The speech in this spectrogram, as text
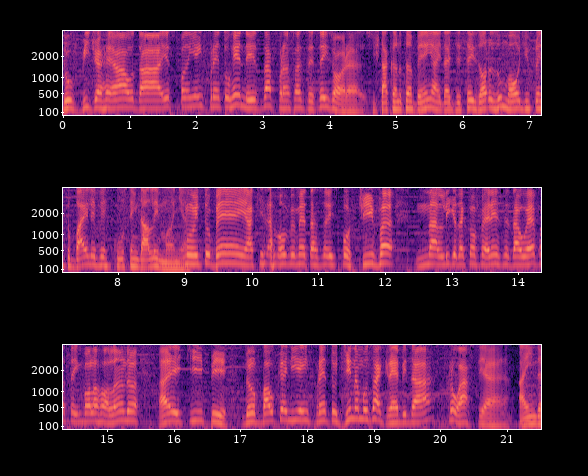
do Vídea Real da Espanha enfrenta o Rennes da França às 16 horas. Destacando também, aí das 16 horas, o Molde enfrenta o Bayer Leverkusen da Alemanha. Muito bem, aqui na movimentação esportiva, na Liga da Conferência da UEFA, tem bola rolando. A equipe do Balcania enfrenta o Dinamo Zagreb da Croácia. Ainda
